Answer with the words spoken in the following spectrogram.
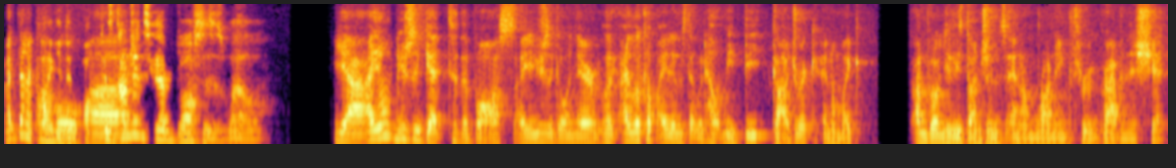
I've done a I think you did couple. Because uh, dungeons have bosses as well. Yeah, I don't usually get to the boss. I usually go in there like I look up items that would help me beat Godrick, and I'm like, I'm going to these dungeons and I'm running through and grabbing this shit.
